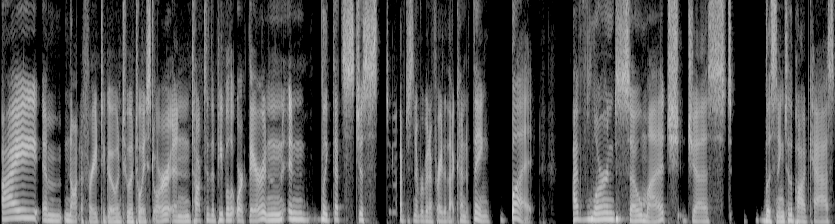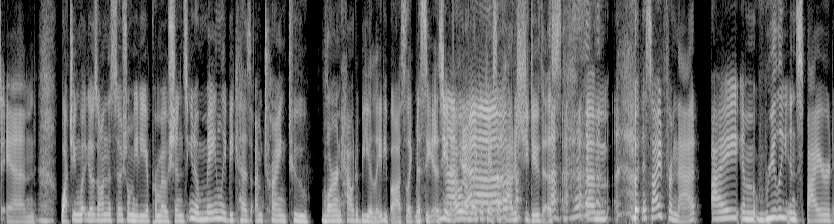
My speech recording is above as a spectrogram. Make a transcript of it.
I am not afraid to go into a toy store and talk to the people that work there. And, and like, that's just, I've just never been afraid of that kind of thing. But I've learned so much just listening to the podcast and watching what goes on the social media promotions, you know, mainly because I'm trying to learn how to be a lady boss like Missy is, you know, and I'm like, okay, so how does she do this? Um, but aside from that, I am really inspired,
